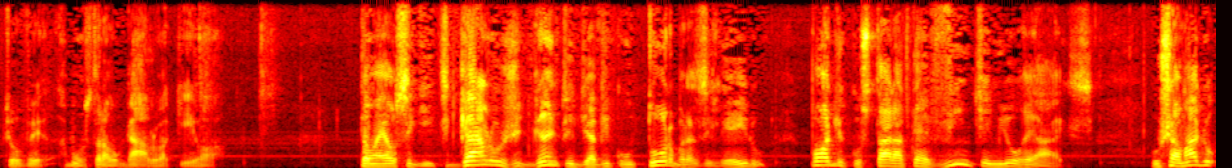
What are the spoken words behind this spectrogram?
Deixa eu ver, mostrar o galo aqui, ó. Então é o seguinte: galo gigante de avicultor brasileiro pode custar até 20 mil reais. O chamado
